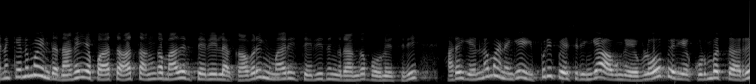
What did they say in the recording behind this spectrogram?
எனக்கு என்னமோ இந்த நகையை பார்த்தா தங்க மாதிரி தெரியல கவரிங் மாதிரி தெரியுதுங்கிறாங்க புவனேஸ்வரி. அட என்னம்மா நீங்கள் இப்படி பேசுகிறீங்க அவங்க எவ்வளோ பெரிய குடும்பத்தார்.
